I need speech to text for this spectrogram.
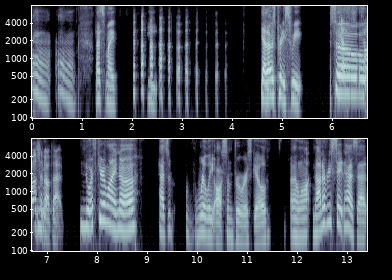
mm, mm. That's my beat. Yeah, that was pretty sweet. Yes, So tell us about that. North Carolina has a really awesome Brewers Guild. A lot, not every state has that.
